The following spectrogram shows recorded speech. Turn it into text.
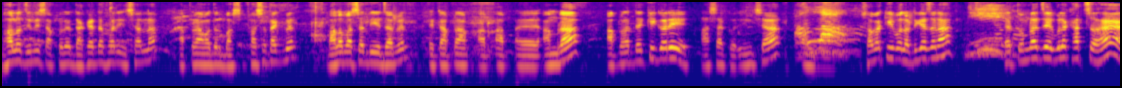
ভালো জিনিস আপনাদের দেখাতে পারি ইনশাআল্লাহ। আপনারা আমাদের পাশে থাকবেন, ভালোবাসা দিয়ে যাবেন। এটা আপনার আমরা আপনাদের কি করি? আশা করি। ইনশা সবাই কি বলো ঠিক আছে না? তোমরা যে এগুলো খাচ্ছ হ্যাঁ?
